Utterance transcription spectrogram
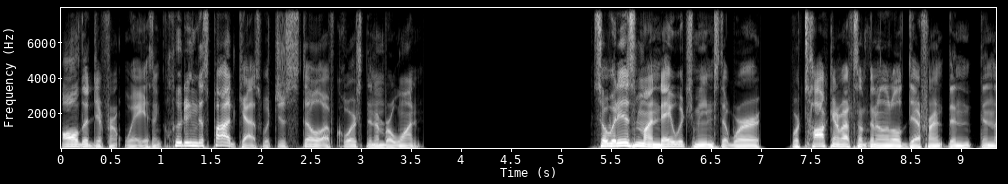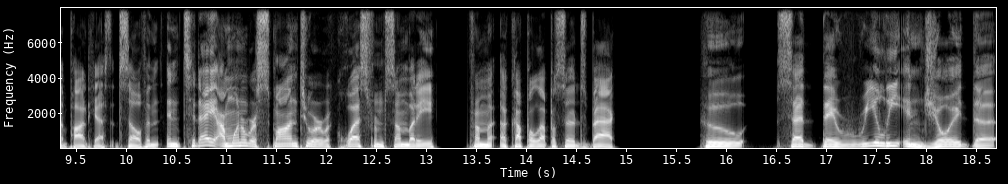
all the different ways, including this podcast, which is still, of course, the number one. So it is Monday, which means that we're we're talking about something a little different than than the podcast itself. And and today I want to respond to a request from somebody from a couple episodes back who said they really enjoyed the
